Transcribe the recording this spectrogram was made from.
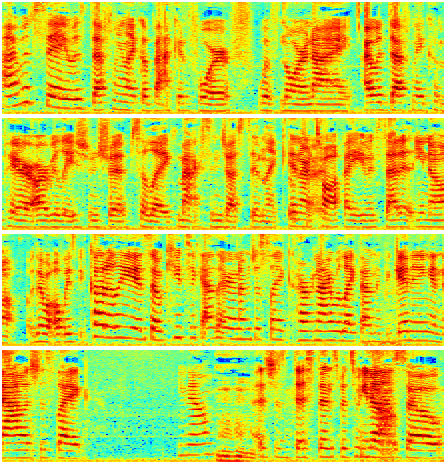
I would say it was definitely like a back and forth with Nora and I. I would definitely compare our relationship to like Max and Justin. Like in our Okay. Talk, I even said it. You know, they will always be cuddly and so cute together. And I'm just like, her and I were like that in the beginning, and now it's just like, you know, mm-hmm. it's just distance between Yeah. us. So.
